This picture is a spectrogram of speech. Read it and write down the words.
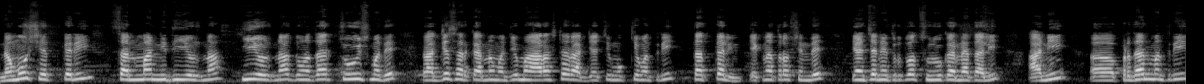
नमो शेतकरी सन्मान निधी योजना ही योजना दोन हजार चोवीसमध्ये राज्य सरकारनं म्हणजे महाराष्ट्र राज्याचे मुख्यमंत्री तत्कालीन एकनाथराव शिंदे यांच्या नेतृत्वात सुरू करण्यात आली. आणि प्रधानमंत्री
